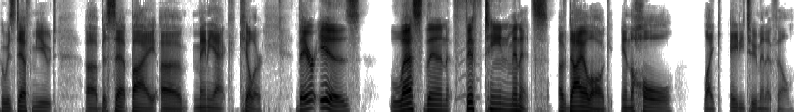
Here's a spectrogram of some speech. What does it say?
who is deaf mute, uh, beset by a maniac killer. There is less than 15 minutes of dialogue in the whole like 82 minute film.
